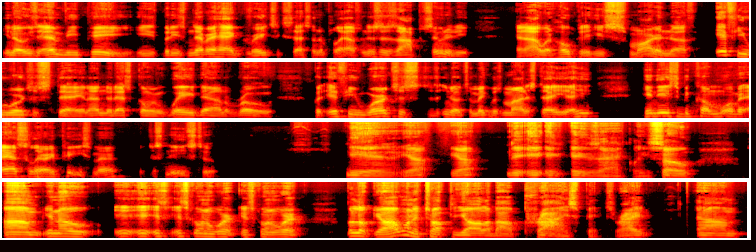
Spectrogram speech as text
You know, he's MVP. He's but he's never had great success in the playoffs, and this is his opportunity. And I would hope that he's smart enough if he were to stay. And I know that's going way down the road, but if he were to, you know, to make up his mind to stay, yeah, he he needs to become more of an ancillary piece, man. It just needs to. Yeah, yeah, yeah, exactly. So, um, you know, it, it's it's going to work. It's going to work. But look, y'all, I want to talk to y'all about Prize Picks, right? Um,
